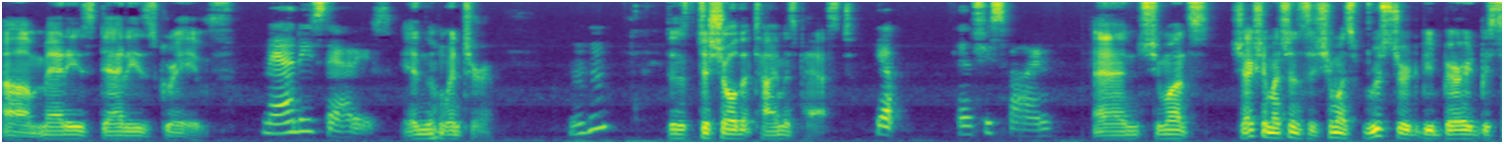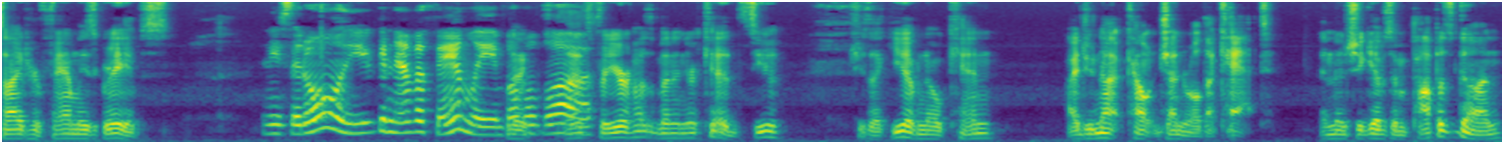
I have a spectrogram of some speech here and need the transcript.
um, Mattie's daddy's grave Mattie's daddies. in the winter Mm-hmm. to, to show that time has passed. Yep. And she's fine. And she wants, she actually mentions that she wants Rooster to be buried beside her family's graves. And he said, Oh, you can have a family and blah Like, blah blah. That's for your husband and your kids. You, she's like, you have no kin. I do not count General the cat. And then she gives him Papa's gun.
